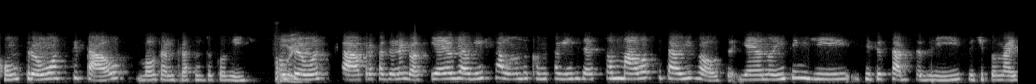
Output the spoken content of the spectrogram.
comprou um hospital, voltando para o assunto do Covid, comprou um hospital para fazer negócio. E aí eu vi alguém falando como se alguém quisesse tomar o hospital de volta. E aí eu não entendi se tu sabe sobre isso, tipo, mas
